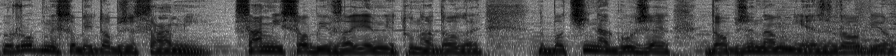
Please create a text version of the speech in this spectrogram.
róbmy sobie dobrze sami, sami sobie wzajemnie tu na dole, bo ci na górze dobrze nam nie zrobią.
